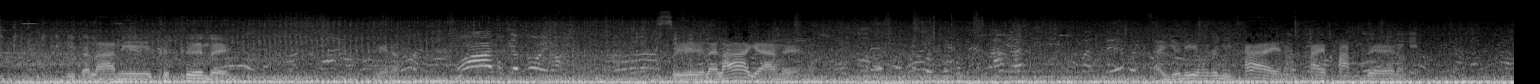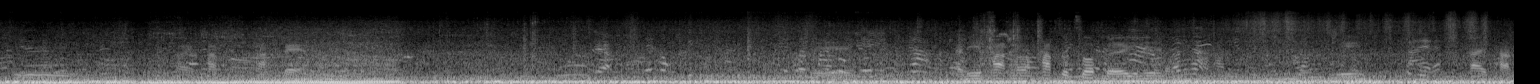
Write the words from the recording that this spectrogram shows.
ที่ตลาดนี้คึกคืนเลยนี่นะซื้อหลายๆอย่างเลยนะไอ้อยู่นี่มันจะมีค่ายนะค่ายพักเลยนะเออค่ายพักพักแต่ อันนี้พักเนาะพักสดๆเลยอยู่นี่นะนี่ค่ายพัก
